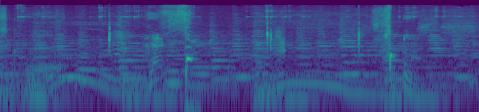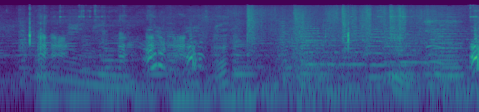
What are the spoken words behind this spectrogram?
Huh? good. Hmm.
